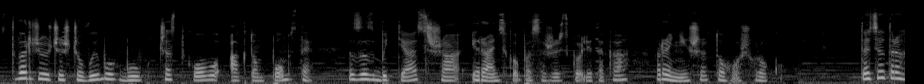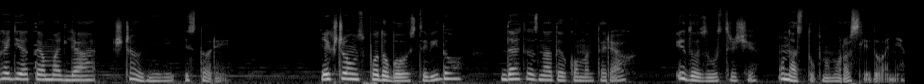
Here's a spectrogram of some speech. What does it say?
стверджуючи, що вибух був частково актом помсти за збиття США іранського пасажирського літака раніше того ж року. Та ця трагедія тема для ще однієї історії. Якщо вам сподобалось це відео, дайте знати у коментарях і до зустрічі у наступному розслідуванні.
